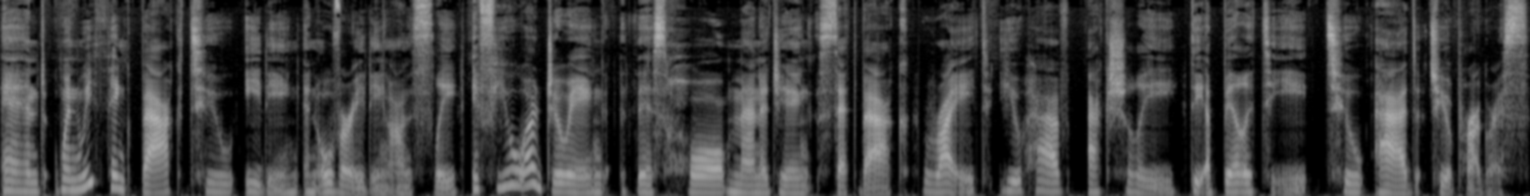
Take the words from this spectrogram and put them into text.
And when we think back to eating and overeating, honestly, if you are doing this whole managing setback right, you have actually the ability to add to your progress.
